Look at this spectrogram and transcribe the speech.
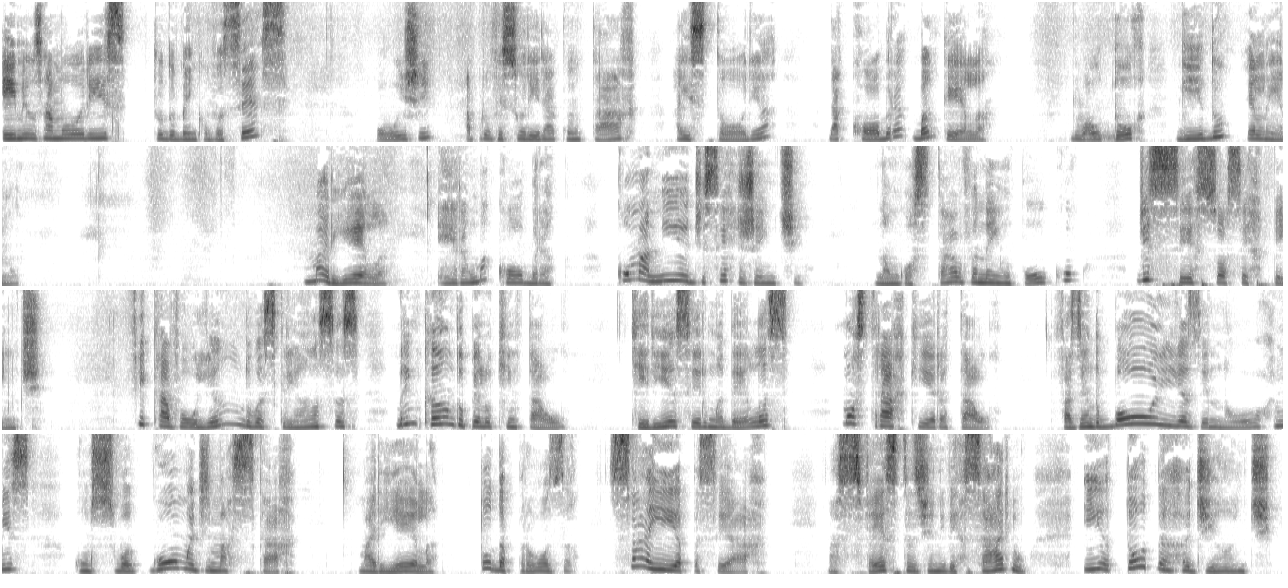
Ei, meus amores, tudo bem com vocês? Hoje a professora irá contar a história da cobra banguela, do autor Guido Heleno. Mariela era uma cobra com mania de ser gente. Não gostava nem um pouco de ser só serpente. Ficava olhando as crianças brincando pelo quintal. Queria ser uma delas, mostrar que era tal, fazendo bolhas enormes com sua goma de mascar. Mariela, toda prosa, saía passear. Nas festas de aniversário, ia toda radiante,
